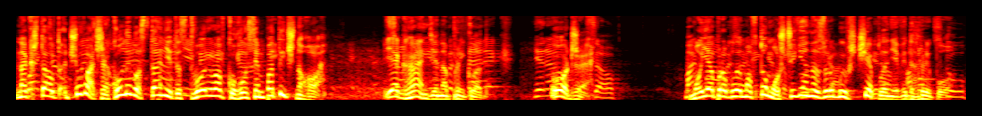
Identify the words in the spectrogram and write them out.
На кшталт, чуваче, коли востаннє ти створював когось емпатичного? Як Ганді, наприклад. Отже, моя проблема в тому, що я не зробив щеплення від грипу.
